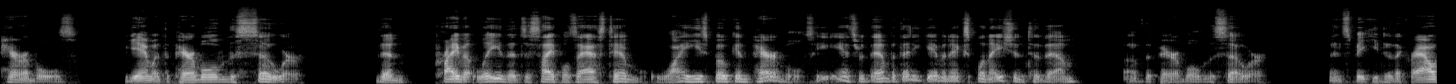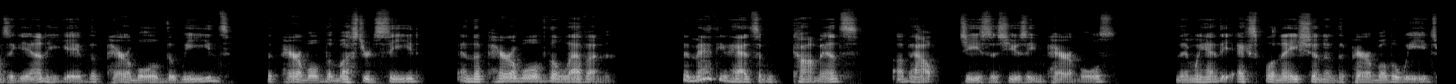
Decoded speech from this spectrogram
parables. Began with the parable of the sower. Then privately, the disciples asked him why he spoke in parables. He answered them, but then he gave an explanation to them of the parable of the sower. Then, speaking to the crowds again, he gave the parable of the weeds, the parable of the mustard seed, and the parable of the leaven. Then Matthew had some comments about Jesus using parables. Then we had the explanation of the parable of the weeds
